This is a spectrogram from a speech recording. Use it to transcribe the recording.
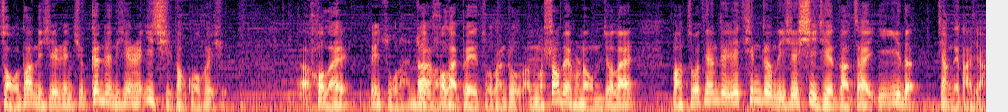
走到那些人去，跟着那些人一起到国会去，呃，后来被阻拦住了。后来被阻拦住了。那么稍等一会儿呢，我们就来把昨天这些听证的一些细节呢，再一一的讲给大家。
